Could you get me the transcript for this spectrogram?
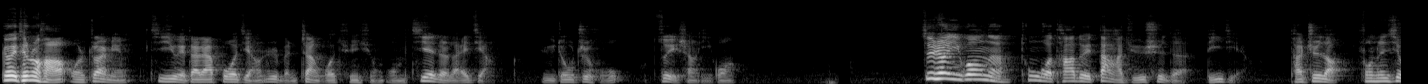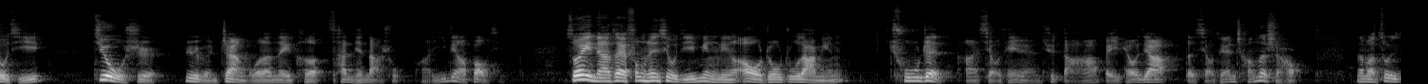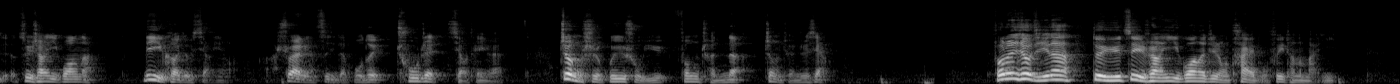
各位听众好，我是朱爱明，继续给大家播讲日本战国群雄。我们接着来讲宇宙之狐最上一光。最上一光呢，通过他对大局势的理解，他知道丰臣秀吉就是日本战国的那棵参天大树啊，一定要抱紧。所以呢，在丰臣秀吉命令澳洲朱大明出阵啊小田园去打北条家的小田园城的时候，那么最最上一光呢？立刻就响应了啊，率领自己的部队出阵小田园，正式归属于丰臣的政权之下。丰臣秀吉呢，对于最上义光的这种态度非常的满意。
